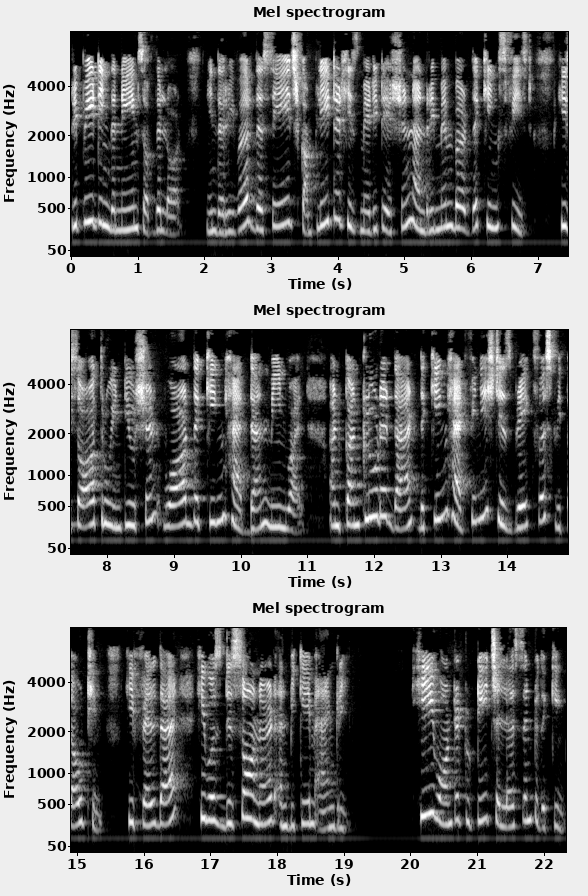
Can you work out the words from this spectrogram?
repeating the names of the Lord. In the river, the sage completed his meditation and remembered the king's feast. He saw through intuition what the king had done meanwhile and concluded that the king had finished his breakfast without him. He felt that he was dishonored and became angry. He wanted to teach a lesson to the king.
